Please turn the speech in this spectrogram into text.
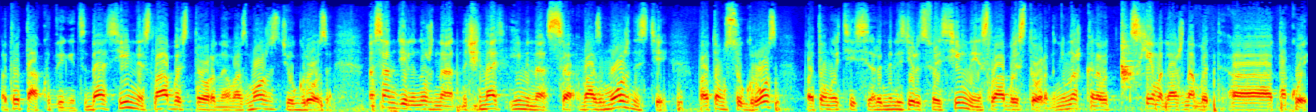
вот, вот так вот двигается, да, сильные, слабые стороны, возможности, угрозы. На самом деле нужно начинать именно с возможностей, потом с угроз, потом идти анализировать свои сильные и слабые стороны. Немножко вот схема должна быть э, такой.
